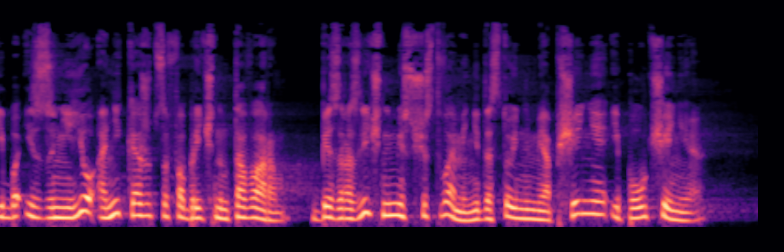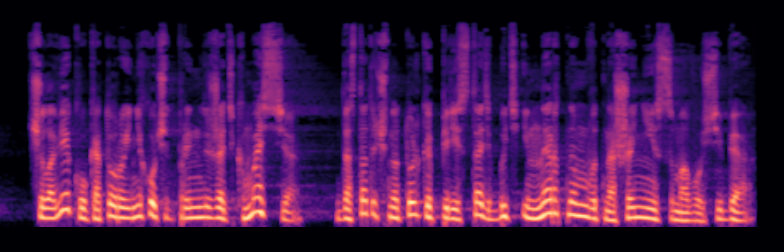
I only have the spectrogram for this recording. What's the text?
ибо из-за нее они кажутся фабричным товаром, безразличными существами, недостойными общения и поучения. Человеку, который не хочет принадлежать к массе, достаточно только перестать быть инертным в отношении самого себя.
